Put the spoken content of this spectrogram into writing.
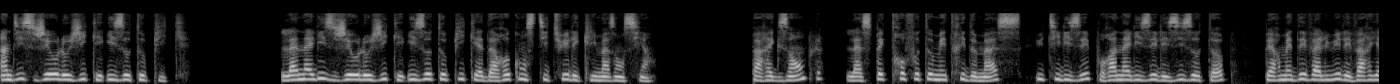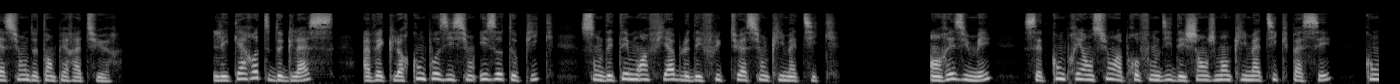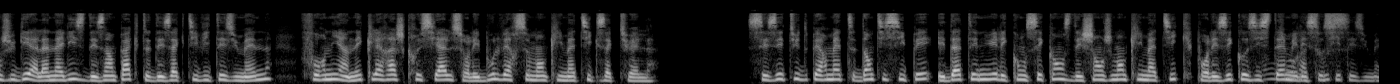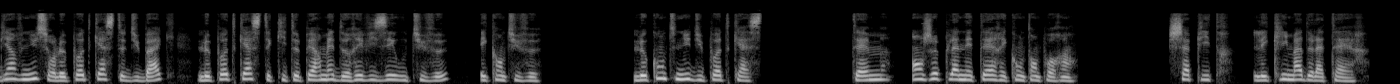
Indices géologiques et isotopiques. L'analyse géologique et isotopique aide à reconstituer les climats anciens. Par exemple, la spectrophotométrie de masse, utilisée pour analyser les isotopes, permet d'évaluer les variations de température. Les carottes de glace, avec leur composition isotopique, sont des témoins fiables des fluctuations climatiques. En résumé, cette compréhension approfondie des changements climatiques passés, conjuguée à l'analyse des impacts des activités humaines, fournit un éclairage crucial sur les bouleversements climatiques actuels. Ces études permettent d'anticiper et d'atténuer les conséquences des changements climatiques pour les écosystèmes Bonjour et les tous. sociétés humaines. Bienvenue sur le podcast du bac, le podcast qui te permet de réviser où tu veux et quand tu veux. Le contenu du podcast. Thème Enjeux planétaires et contemporains. Chapitre Les climats de la Terre.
